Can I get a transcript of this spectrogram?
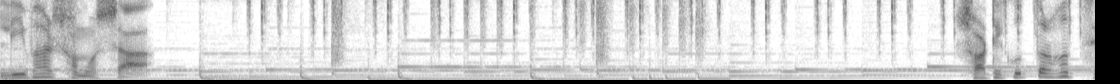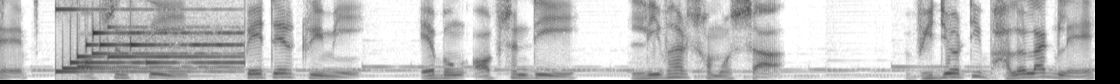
লিভার সমস্যা। সঠিক উত্তর হচ্ছে অপশন সি, পেটের কৃমি এবং অপশন ডি, লিভার সমস্যা। ভিডিওটি ভালো লাগলে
